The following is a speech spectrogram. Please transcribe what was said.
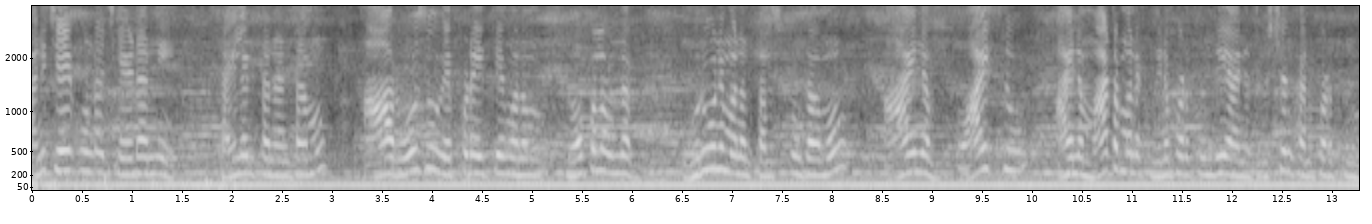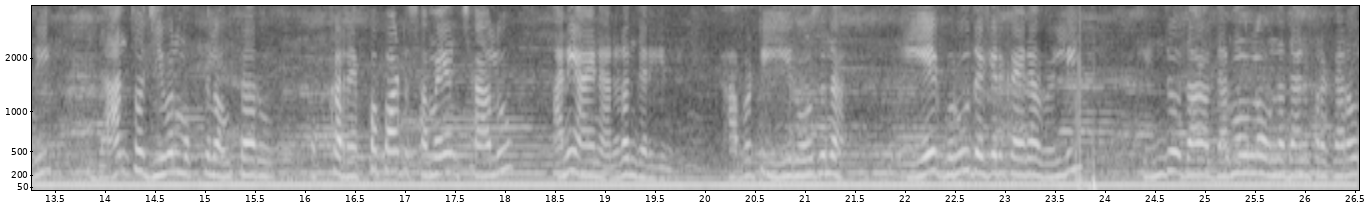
పని చేయకుండా చేయడాన్ని సైలెన్స్ అని అంటాము. ఆ రోజు ఎప్పుడైతే మనం లోపల ఉన్న గురువుని మనం తలుసుకుంటామో ఆయన వాయిస్ ఆయన మాట మనకు వినపడుతుంది ఆయన దృశ్యం కనపడుతుంది దాంతో జీవన్ముక్తులు అవుతారు. ఒక్క రెప్పపాటు సమయం చాలు. అని ఆయన అనడం జరిగింది. కాబట్టి ఈ రోజున ఏ గురువు దగ్గరికైనా వెళ్ళి హిందూ ధర్మంలో ఉన్న దాని ప్రకారం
